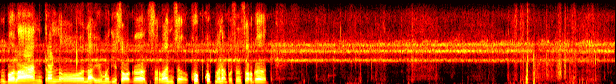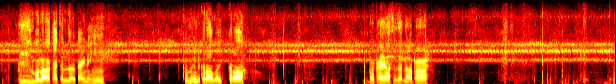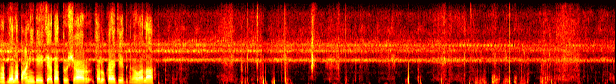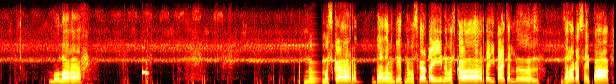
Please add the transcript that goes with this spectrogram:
बोला मित्रांनो लाईव्हमध्ये स्वागत. सर्वांचं खूप खूप मनापासून स्वागत. बोला काय चाललं? काही नाही. कमेंट करा लाईक करा. बघा असं झालं आभाळ. आपल्याला पाणी द्यायचं आता तुषार चालू करायचे गव्हाला बोला नमस्कार दादा म्हणतेत नमस्कार ताई नमस्कार ताई काय चाललं? झाला का स्वयंपाक?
